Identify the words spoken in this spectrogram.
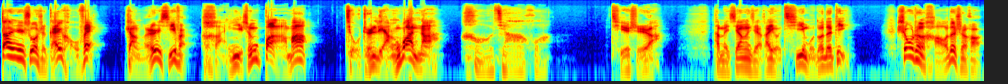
单说是改口费，让儿媳妇喊一声“爸妈”，就值两万呢。好家伙！其实啊，他们乡下还有七亩多的地，收成好的时候，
